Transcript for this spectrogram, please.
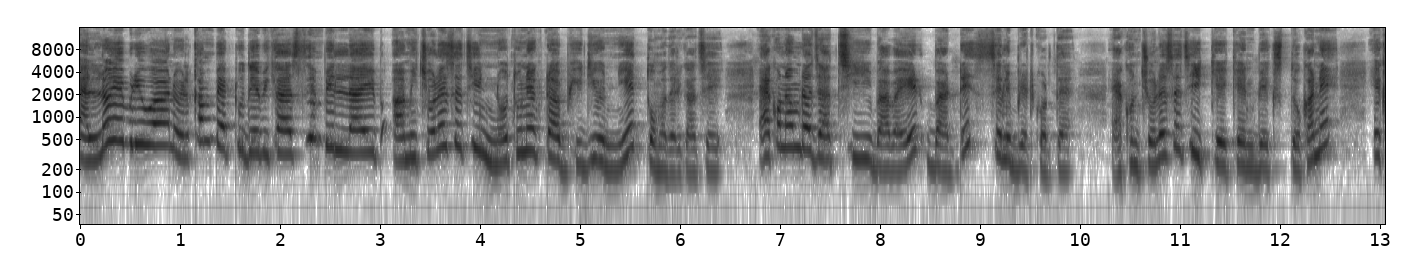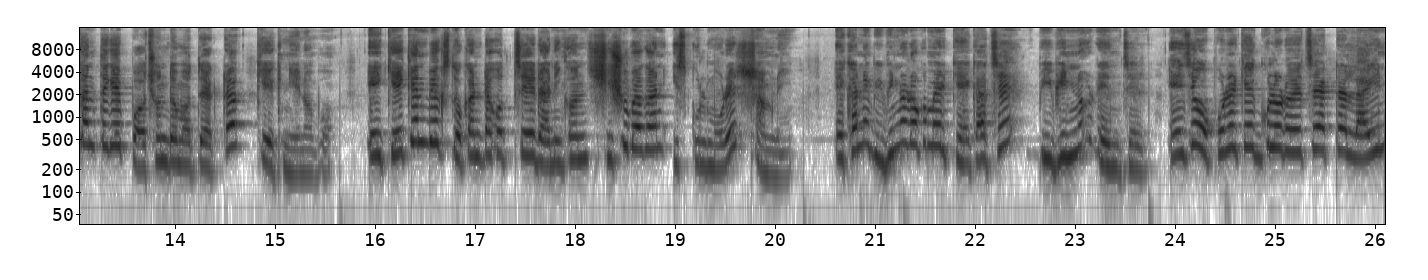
Hello everyone welcome back to Devika simple life আমি চলে এসেছি নতুন একটা ভিডিও নিয়ে তোমাদের কাছে। এখন আমরা যাচ্ছি বাবাইয়ের বার্থডে সেলিব্রেট করতে। এখন চলে এসেছি কেক অ্যান্ড বেকস দোকানে। এখান থেকে পছন্দ মতো একটা কেক নিয়ে নেব। এই কেক অ্যান্ড বেকস দোকানটা হচ্ছে রানীগঞ্জ শিশু বাগান স্কুল মোড়ের সামনেই। এখানে বিভিন্ন রকমের কেক আছে, বিভিন্ন রেঞ্জের এই যে ওপরের কেকগুলো রয়েছে, একটা লাইন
